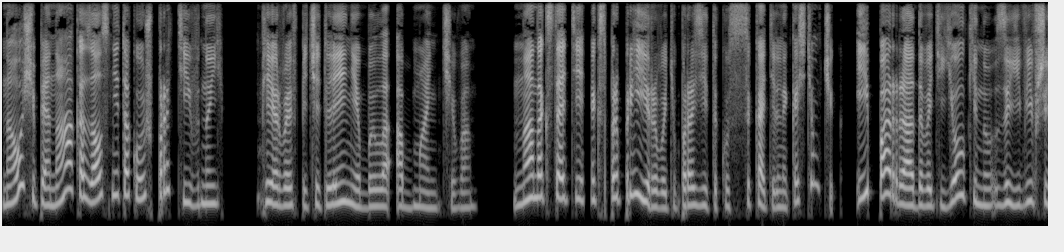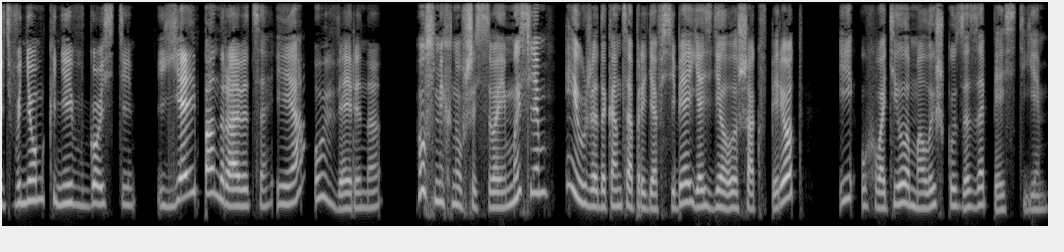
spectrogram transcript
На ощупь она оказалась не такой уж противной. Первое впечатление было обманчиво. Надо, кстати, экспроприировать у паразиток ссыкательный костюмчик и порадовать Ёлкину, заявившись в нем к ней в гости. Ей понравится, я уверена. Усмехнувшись своим мыслям и уже до конца придя в себя, я сделала шаг вперед и ухватила малышку за запястье.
